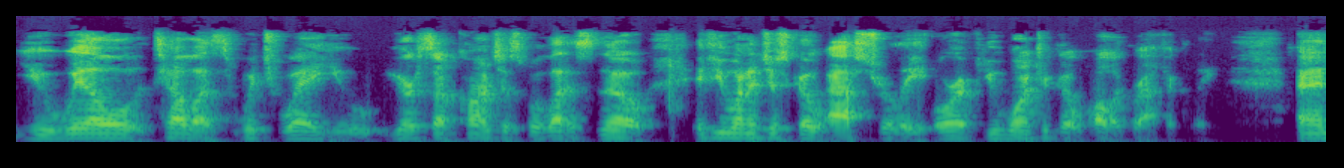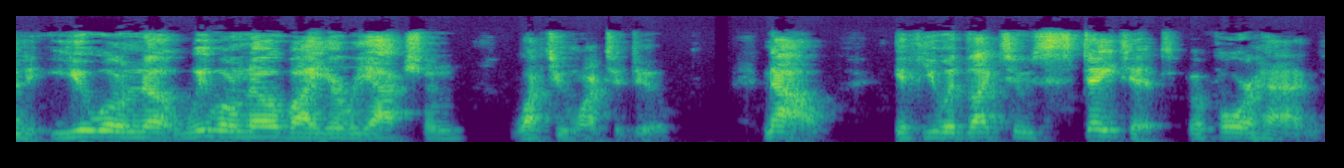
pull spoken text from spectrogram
you will tell us which way you your subconscious will let us know if you want to just go astrally or if you want to go holographically. And you will know we will know by your reaction what you want to do. Now if you would like to state it beforehand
